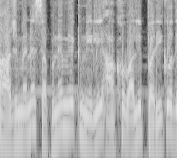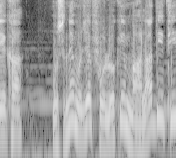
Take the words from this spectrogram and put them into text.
आज मैंने सपने में एक नीली आँखों वाली परी को देखा। उसने मुझे फूलों की माला दी थी।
